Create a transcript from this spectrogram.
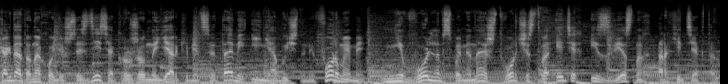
Когда ты находишься здесь, окруженный яркими цветами и необычными формами, невольно вспоминаешь творчество этих известных архитекторов.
